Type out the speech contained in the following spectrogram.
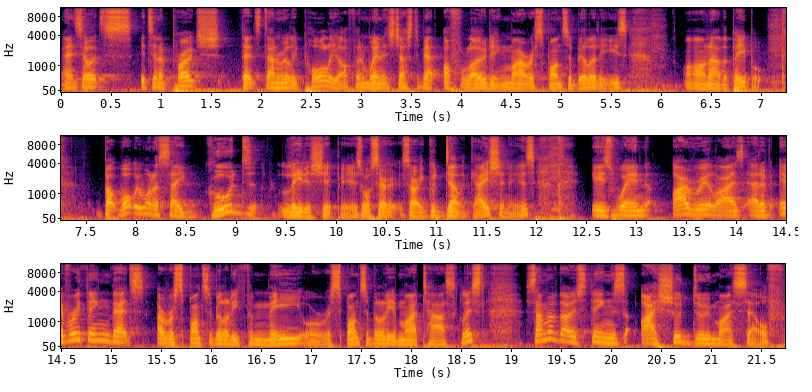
And so it's it's an approach that's done really poorly often when it's just about offloading my responsibilities on other people. But what we want to say good leadership is, or sorry, sorry, good delegation is, is when I realize out of everything that's a responsibility for me or a responsibility of my task list, some of those things I should do myself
